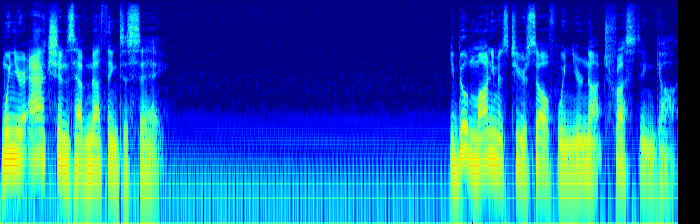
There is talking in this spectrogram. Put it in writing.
when your actions have nothing to say. You build monuments to yourself when you're not trusting God.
